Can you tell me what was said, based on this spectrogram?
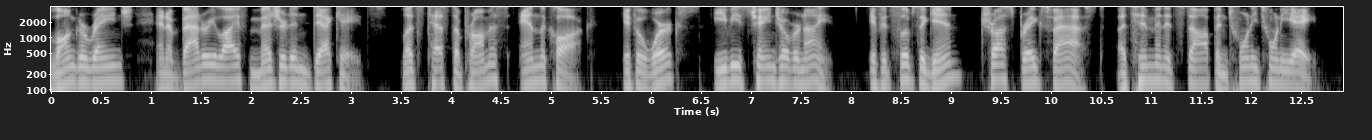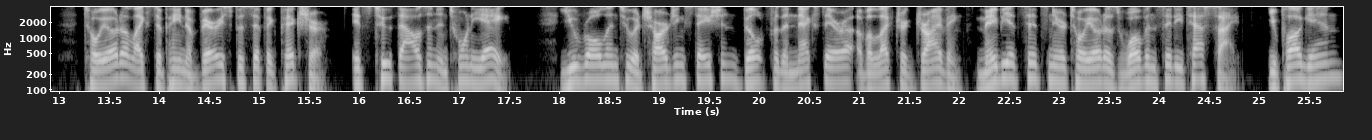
longer range, and a battery life measured in decades. Let's test the promise and the clock. If it works, EVs change overnight. If it slips again, trust breaks fast. A 10-minute stop in 2028. Toyota likes to paint a very specific picture. It's 2028. You roll into a charging station built for the next era of electric driving. Maybe it sits near Toyota's Woven City test site. You plug in,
